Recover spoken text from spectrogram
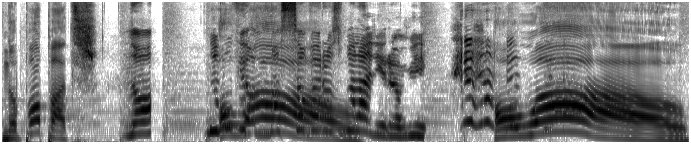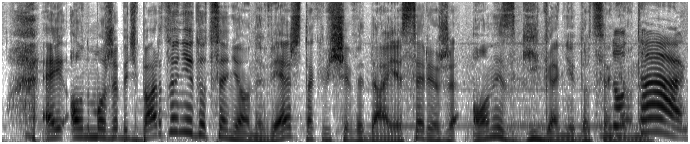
No popatrz. No, no mówię, on masowe wow. rozwalanie robi. O wow! Ej, on może być bardzo niedoceniony, wiesz? Tak mi się wydaje. Serio, że on jest giga niedoceniony. No tak.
